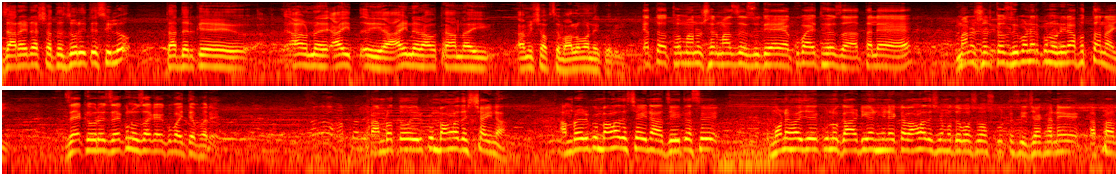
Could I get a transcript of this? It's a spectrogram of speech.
যারা এটার সাথে জড়িত ছিল, তাদেরকে আই- আইনের আওতায় আনাই আমি সবচেয়ে ভালো মনে করি। এত এত মানুষের মাঝে যদি কুবাইত হয়ে যায় তাহলে মানুষের তো জীবনের কোনো নিরাপত্তা নাই। যে কেউ যে কোনো জায়গায় কুবাইতে পারে। আমরা তো এরকম বাংলাদেশ চাই না। আমরা এরকম বাংলাদেশ চাই না যেটাছে মনে হয় যে কোনো গার্ডিয়ানহীন একটা বাংলাদেশের মধ্যে বসবাস করতেছি যেখানে আপনার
